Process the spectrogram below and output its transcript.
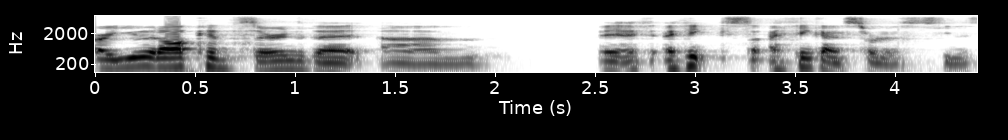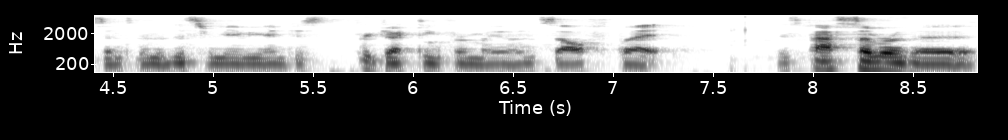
are you at all concerned that? Um, I, I think I think I've sort of seen a sentiment of this, or maybe I'm just projecting from my own self. But this past summer, the,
